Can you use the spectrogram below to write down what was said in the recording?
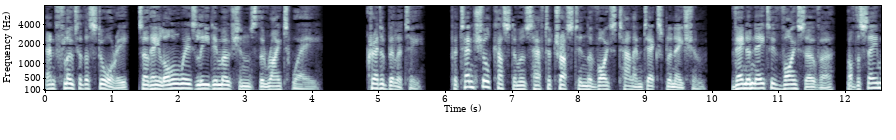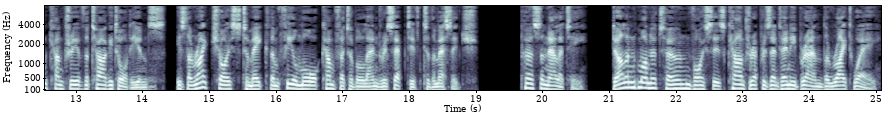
and flow to the story, so they'll always lead emotions the right way. Credibility. Potential customers have to trust in the voice talent explanation. Then a native voiceover, of the same country of the target audience, is the right choice to make them feel more comfortable and receptive to the message. Personality. Dull and monotone voices can't represent any brand the right way,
